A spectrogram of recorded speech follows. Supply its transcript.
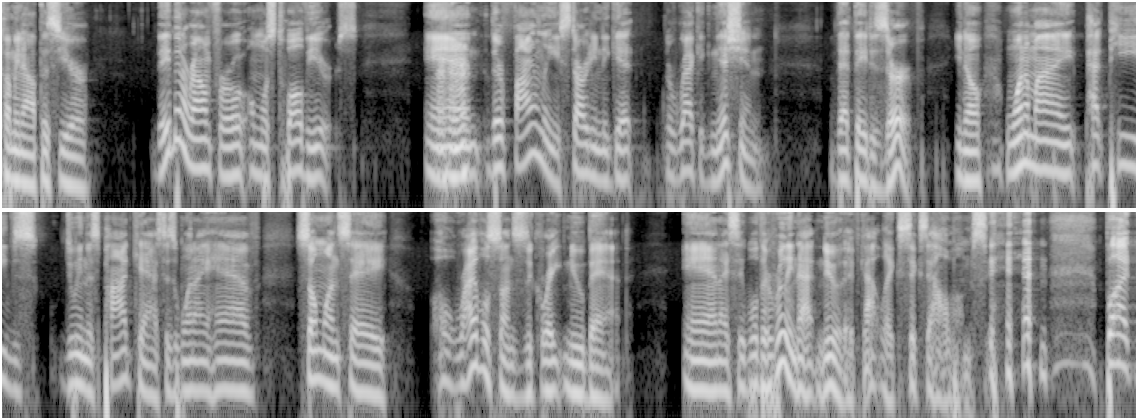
coming out this year. They've been around for almost 12 years, Mm-hmm. and they're finally starting to get the recognition that they deserve. You know, one of my pet peeves doing this podcast is when I have someone say, "Oh, Rival Sons is a great new band." And I say, well, they're really not new. They've got like six albums. but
